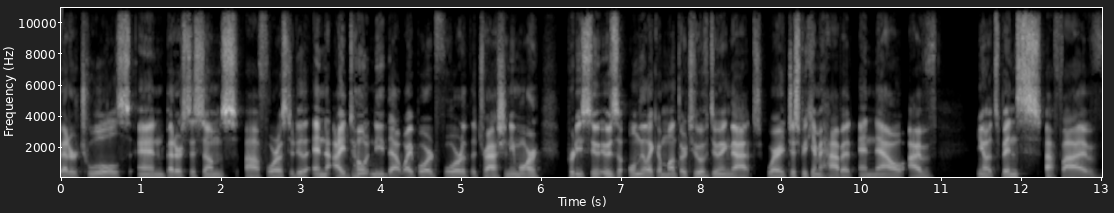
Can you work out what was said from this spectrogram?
better tools and better systems uh, for us to do that. And I don't need that whiteboard for the trash anymore. Pretty soon, it was only like a month or two of doing that where it just became a habit. And now I've, you know, it's been uh, five,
